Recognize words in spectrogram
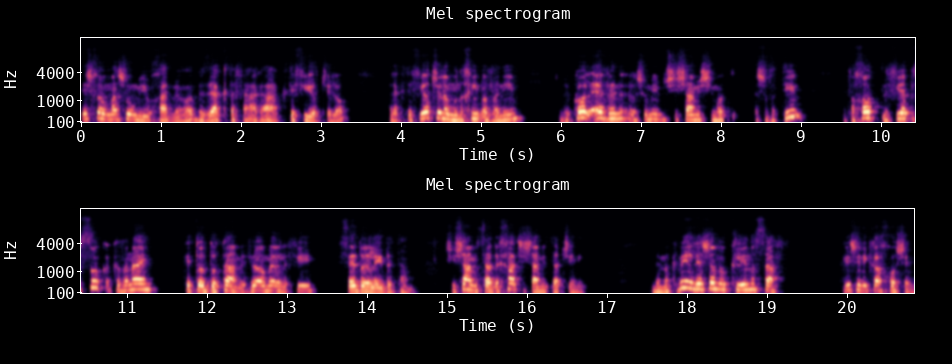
יש לו משהו מיוחד מאוד, וזה הכתפ... הכתפיות שלו. על הכתפיות שלו מונחים אבנים, שבכל אבן רשומים שישה משמות השבטים, לפחות לפי הפסוק, הכוונה היא כתולדותם, הווה אומר לפי סדר לידתם. שישה מצד אחד, שישה מצד שני. במקביל יש לנו כלי נוסף, כלי שנקרא חושן.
